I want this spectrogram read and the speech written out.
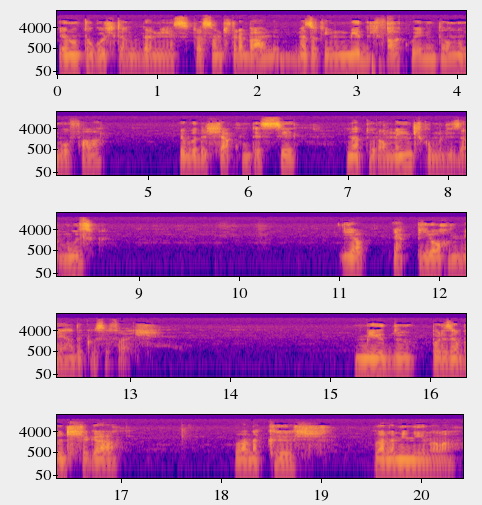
Eu não tô gostando da minha situação de trabalho, mas eu tenho medo de falar com ele, então não vou falar. Eu vou deixar acontecer naturalmente, como diz a música. E é é a pior merda que você faz. Medo, por exemplo, de chegar lá na crush, lá na menina lá.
